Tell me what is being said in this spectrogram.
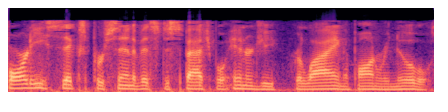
46% of its dispatchable energy relying upon renewables.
